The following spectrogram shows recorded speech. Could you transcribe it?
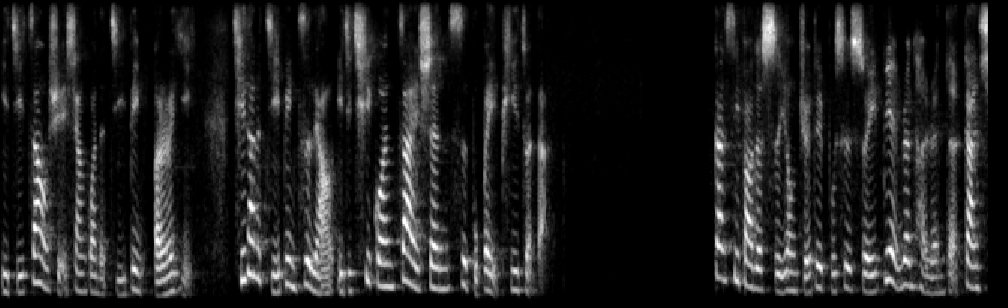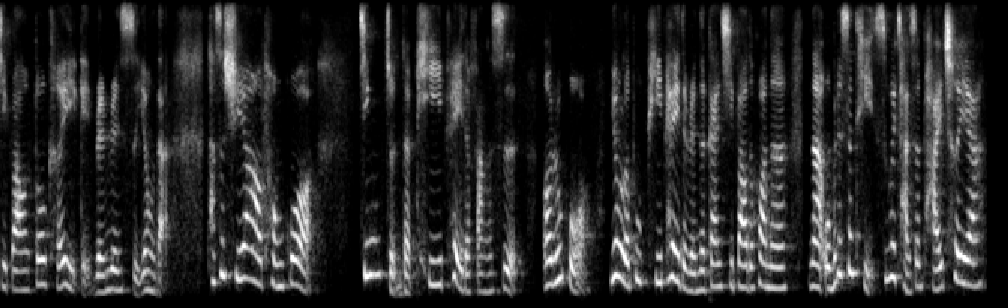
以及造血相关的疾病而已，其他的疾病治疗以及器官再生是不被批准的。干细胞的使用绝对不是随便任何人的干细胞都可以给人人使用的，它是需要通过精准的匹配的方式。而如果用了不匹配的人的干细胞的话呢，那我们的身体是会产生排斥呀，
